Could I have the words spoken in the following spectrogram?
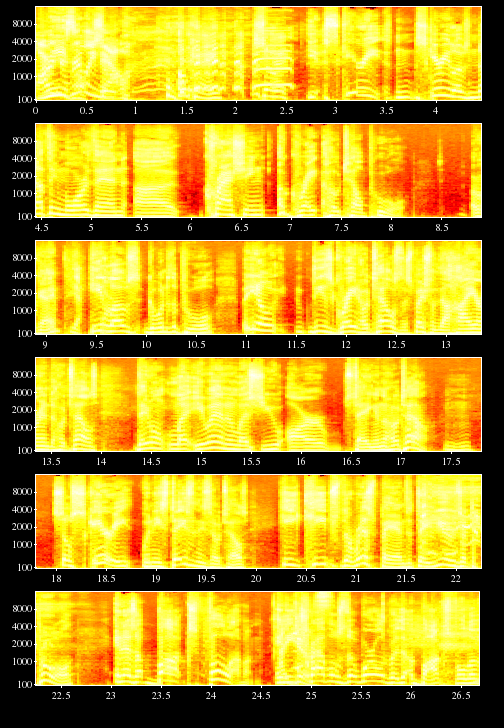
are you really now? okay, so Skeery, Skeery loves nothing more than uh, crashing a great hotel pool. Okay, yeah. He loves going to the pool, but you know these great hotels, especially the higher end hotels, they won't let you in unless you are staying in the hotel. Mm-hmm. So Skeery when he stays in these hotels, he keeps the wristbands that they use at the pool and has a box full of them, and I he do. travels the world with a box full of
